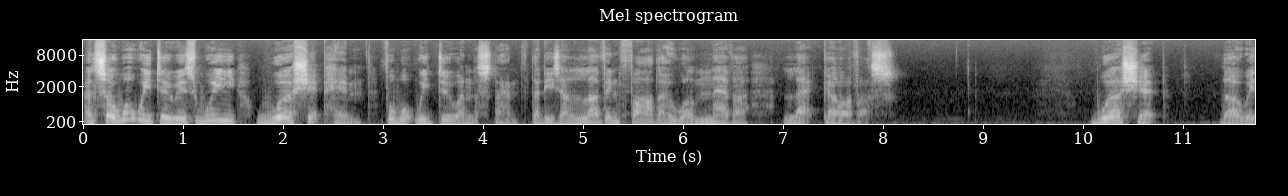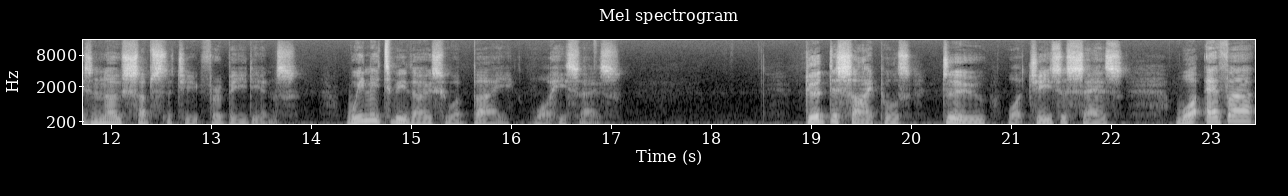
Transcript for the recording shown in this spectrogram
And so what we do is we worship Him for what we do understand that He's a loving Father who will never let go of us. Worship, though, is no substitute for obedience. We need to be those who obey what He says. Good disciples do what Jesus says, whatever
